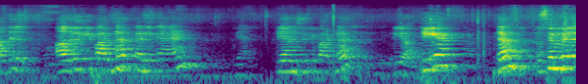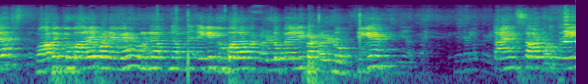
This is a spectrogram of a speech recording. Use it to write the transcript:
आदिल। आदिल की पार्टनर कनिका एंड प्रियांशु की पार्टनर प्रिया। ठीक है? डन तो सिंपल है? वहाँ पे गुब्बारे पड़े हुए हैं। उन्होंने अपना अपना एक एक गुब्बारा पकड़ लो। पहली पकड़ लो। ठीक है? टाइम स्टार्ट होते ही।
